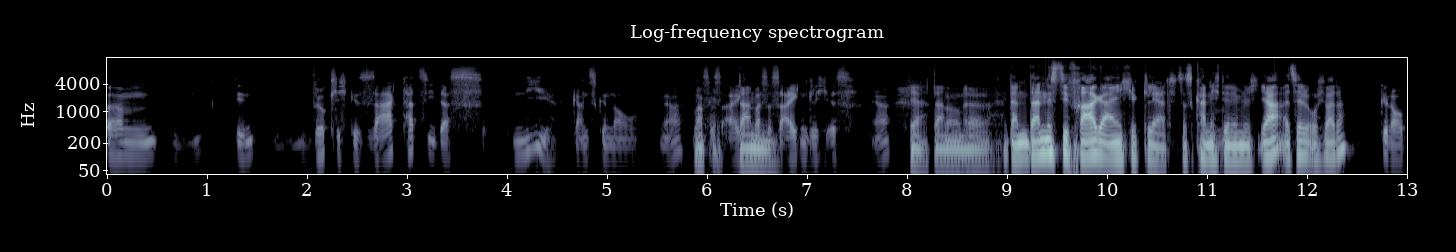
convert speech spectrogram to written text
Ähm, in, wirklich gesagt hat sie das nie ganz genau, ja, was, okay, es, dann, was es eigentlich ist. Ja, ja dann, ähm, äh, dann, dann ist die Frage eigentlich geklärt. Das kann ich dir mhm. nämlich. Ja, erzähl ruhig weiter. Genau,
